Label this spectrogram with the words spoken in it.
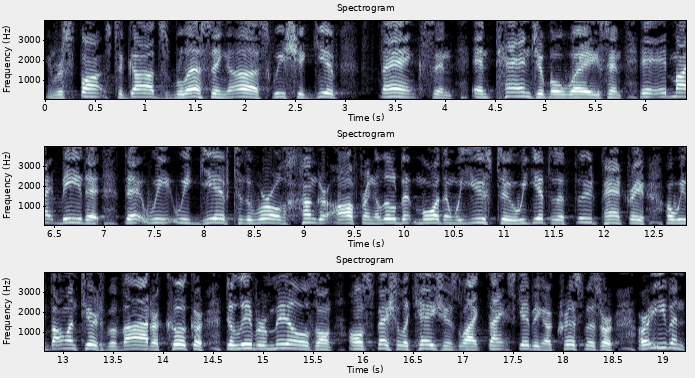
In response to God's blessing us, we should give thanks in, in tangible ways. And it, it, might be that, that we, we give to the world hunger offering a little bit more than we used to. We give to the food pantry or we volunteer to provide or cook or deliver meals on, on special occasions like Thanksgiving or Christmas or, or even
